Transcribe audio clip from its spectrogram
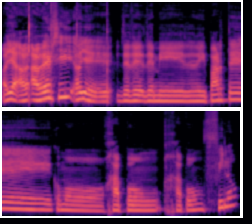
Oye, a, a ver si, oye, de, de- de mi, de mi parte como Japón, Japón filo,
